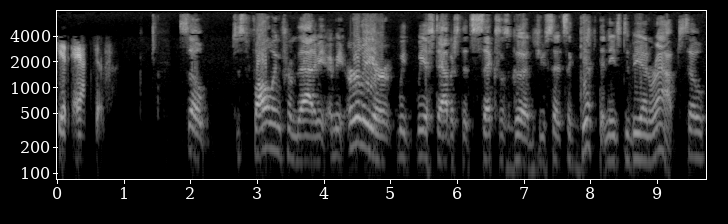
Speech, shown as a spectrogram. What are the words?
get active. So, just following from that, I mean, I mean, earlier we we established that sex is good. You said it's a gift that needs to be unwrapped. So,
